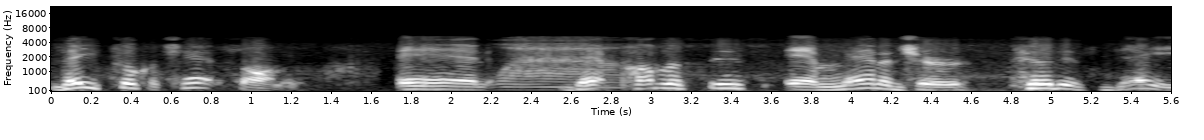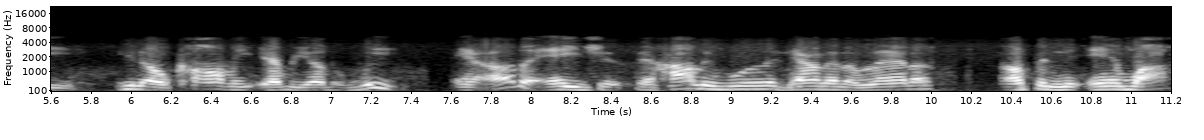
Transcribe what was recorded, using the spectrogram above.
they took a chance on me. And Wow. that publicist and manager to this day, you know, call me every other week. And other agents in Hollywood, down in Atlanta, up in the NY,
